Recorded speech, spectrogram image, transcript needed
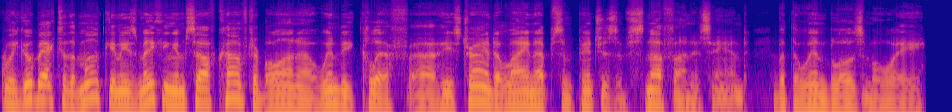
We go back to the monk, and he's making himself comfortable on a windy cliff. Uh, he's trying to line up some pinches of snuff on his hand, but the wind blows him away.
